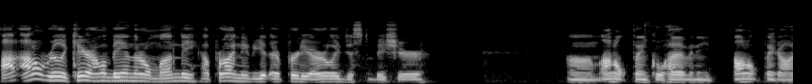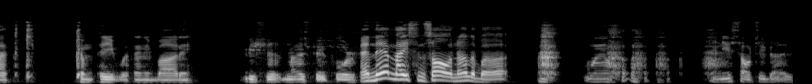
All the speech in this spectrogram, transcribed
I, I don't really care. I'm gonna be in there on Monday. I probably need to get there pretty early just to be sure. Um, I don't think we'll have any. I don't think I'll have to c- compete with anybody. You should. Most people are. And then Mason saw another buck. Well, and you saw two does.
